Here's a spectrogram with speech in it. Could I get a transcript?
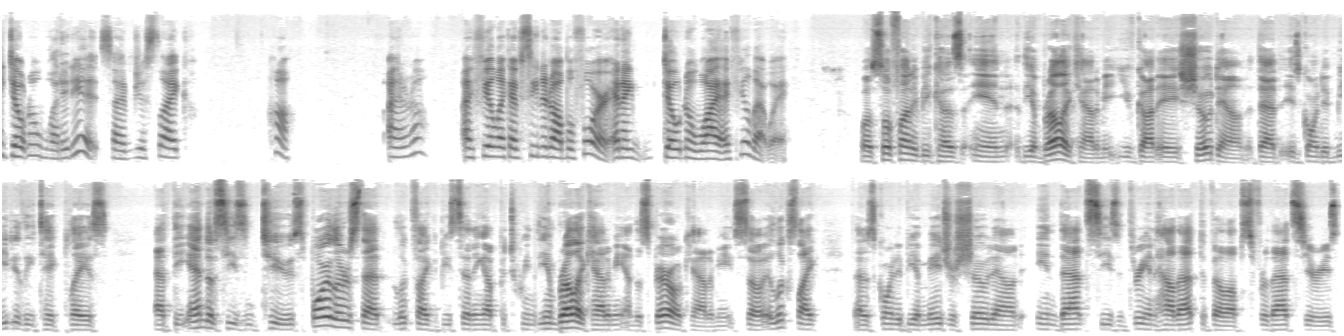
I don't know what it is. I'm just like, huh. I don't know. I feel like I've seen it all before, and I don't know why I feel that way. Well, it's so funny because in the Umbrella Academy, you've got a showdown that is going to immediately take place at the end of season two. Spoilers that looks like to be setting up between the Umbrella Academy and the Sparrow Academy. So it looks like that is going to be a major showdown in that season three and how that develops for that series.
